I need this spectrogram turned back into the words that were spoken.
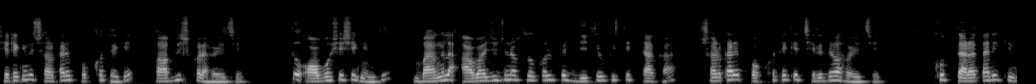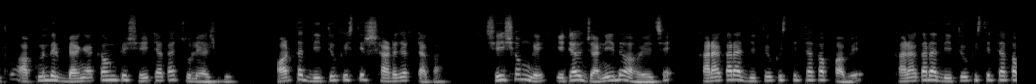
সেটা কিন্তু সরকারের পক্ষ থেকে পাবলিশ করা হয়েছে। তো অবশেষে কিন্তু বাংলা আবাস যোজনা প্রকল্পের দ্বিতীয় কিস্তির টাকা সরকারের পক্ষ থেকে ছেড়ে দেওয়া হয়েছে। খুব তাড়াতাড়ি কিন্তু আপনাদের ব্যাঙ্ক অ্যাকাউন্টে সেই টাকা চলে আসবে। অর্থাৎ দ্বিতীয় কিস্তির ষাট হাজার টাকা। সেই সঙ্গে এটাও জানিয়ে দেওয়া হয়েছে, কারা কারা দ্বিতীয় কিস্তির টাকা পাবে, কারা কারা দ্বিতীয় কিস্তির টাকা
